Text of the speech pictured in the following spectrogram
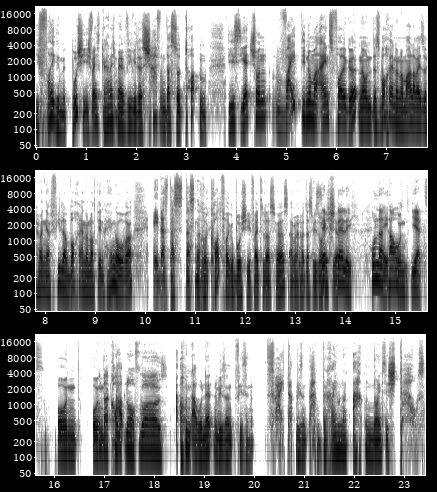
die Folge mit Buschi, ich weiß gar nicht mehr, wie wir das schaffen, das zu toppen. Die ist jetzt schon weit die Nummer 1 Folge. Ne? Und das Wochenende, normalerweise hören ja viele am Wochenende noch den Hangover. Ey, das, das, das ist eine Rekordfolge, Buschi, falls du das hörst, aber hört das wieso nicht. Sechsstellig. 100.000 Ey, und- jetzt. Und, und, Und da kommt noch was. Ab, und Abonnenten, wir sind, wir sind, 2000, wir sind haben 398.000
